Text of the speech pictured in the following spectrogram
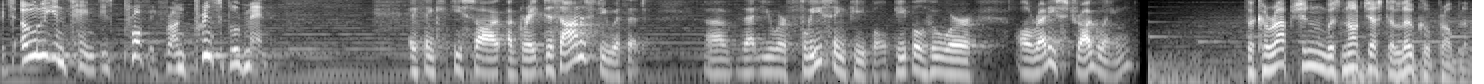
Its only intent is profit for unprincipled men. I think he saw a great dishonesty with it, uh, that you were fleecing people, people who were already struggling. The corruption was not just a local problem.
